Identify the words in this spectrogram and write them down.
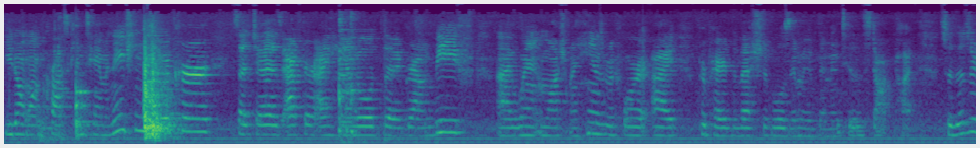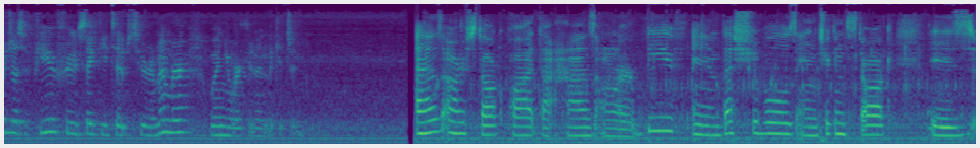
you don't want cross-contamination to occur, such as after I handled the ground beef, I went and washed my hands before I prepared the vegetables and moved them into the stock pot. So those are just a few food safety tips to remember when you're working in the kitchen. As our stock pot that has our beef and vegetables and chicken stock is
